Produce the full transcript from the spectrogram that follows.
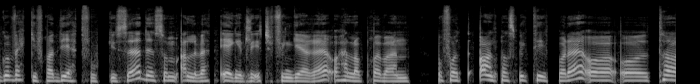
gå vekk fra diettfokuset, det som alle vet egentlig ikke fungerer, og heller prøve en, å få et annet perspektiv på det, og, og ta,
